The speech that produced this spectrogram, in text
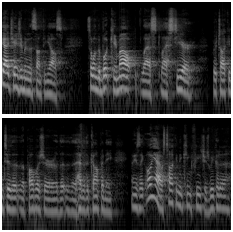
"Yeah, I changed them into something else." So when the book came out last last year, we were talking to the, the publisher, the, the head of the company, and he's like, "Oh yeah, I was talking to King Features. We could have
